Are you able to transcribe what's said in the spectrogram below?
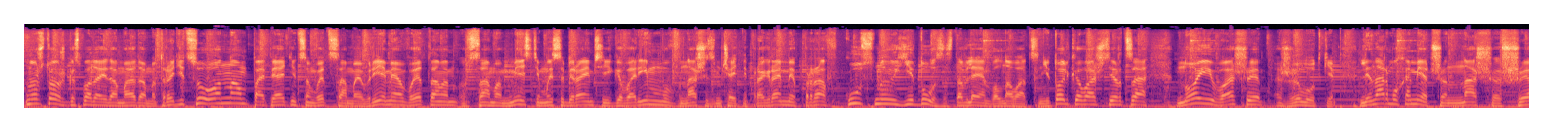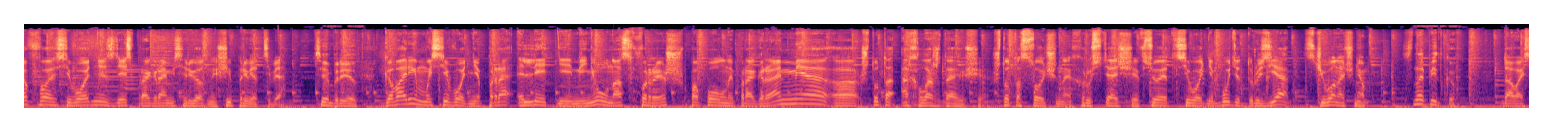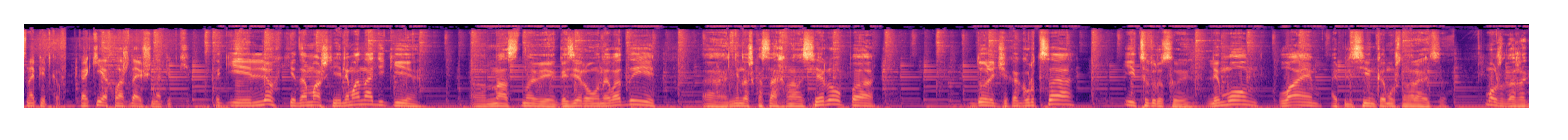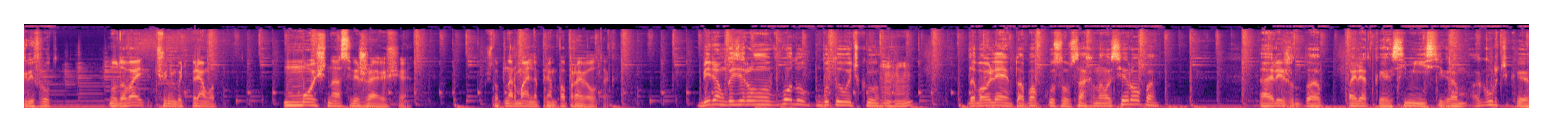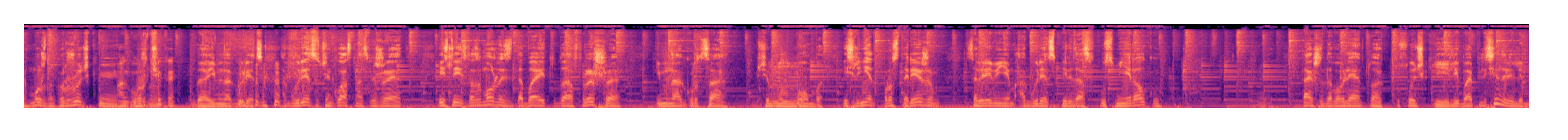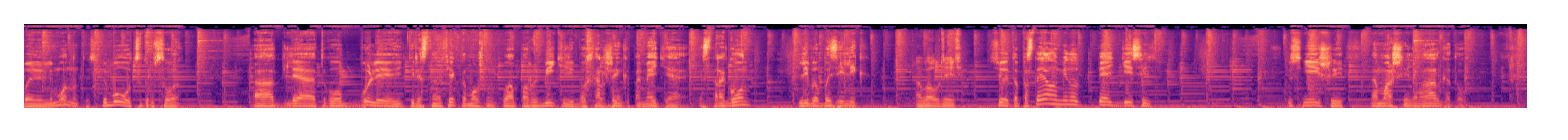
Ну что ж, господа и дамы и дамы, традиционно по пятницам в это самое время, в этом самом месте мы собираемся и говорим в нашей замечательной программе про вкусную еду. Заставляем волноваться не только ваши сердца, но и ваши желудки. Ленар Мухаммедшин, наш шеф, сегодня здесь в программе «Серьезный щи». Привет тебе. Всем привет. Говорим мы сегодня про летнее меню. У нас фреш по полной программе. Э, что-то охлаждающее, что-то сочное, хрустящее. Все это сегодня будет. Друзья, с чего начнем? С напитков. Давай, с напитков. Какие охлаждающие напитки? Такие легкие домашние лимонадики э, на основе газированной воды, э, немножко сахарного сиропа, долечек огурца и цитрусовые. Лимон, лайм, апельсин, кому что нравится. Можно даже грейпфрут. Ну давай что-нибудь прям вот мощно освежающее. Чтоб нормально прям поправил так. Берем газированную воду, бутылочку, Мгм. добавляем туда по вкусу сахарного сиропа, режем туда порядка 70 грамм огурчика, можно кружочками. Огурчика? можно- да, именно огурец. Огурец очень классно освежает. Если есть возможность добавить туда фреша, именно огурца, вообще Мгм. бомба. Если нет, просто режем. Со временем огурец передаст вкус минералку. Также добавляем туда кусочки либо апельсина, либо лимона, то есть любого цитрусового. А для такого более интересного эффекта можно туда порубить, либо хорошенько помять э, эстрагон, либо базилик. Обалдеть. Все это постояло минут 5-10. Вкуснейший домашний лимонад готов.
